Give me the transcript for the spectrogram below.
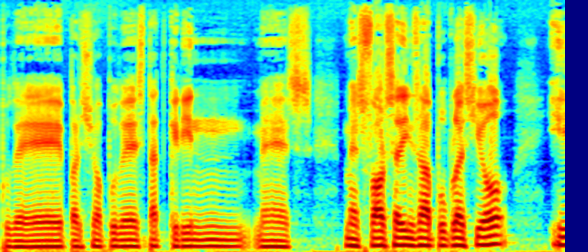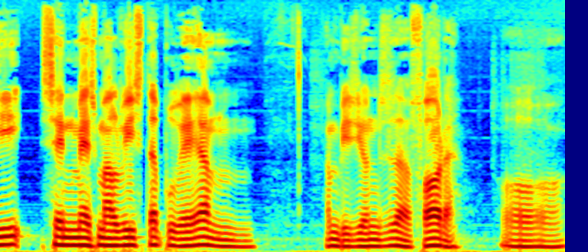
poder, per això poder estar adquirint més, més força dins de la població i sent més mal vista poder amb, amb visions de fora o...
